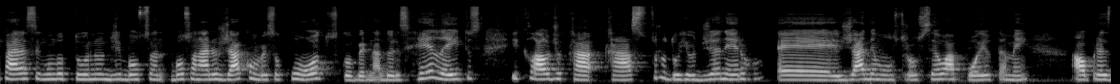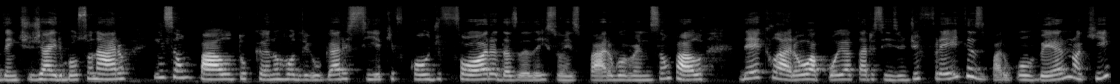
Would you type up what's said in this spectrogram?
para segundo turno de Bolsonaro já conversou com outros governadores reeleitos e Cláudio Castro, do Rio de Janeiro, é, já demonstrou seu apoio também ao presidente Jair Bolsonaro. Em São Paulo, Tucano Rodrigo Garcia, que ficou de fora das eleições para o governo de São Paulo, declarou apoio a Tarcísio de Freitas para o governo aqui,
